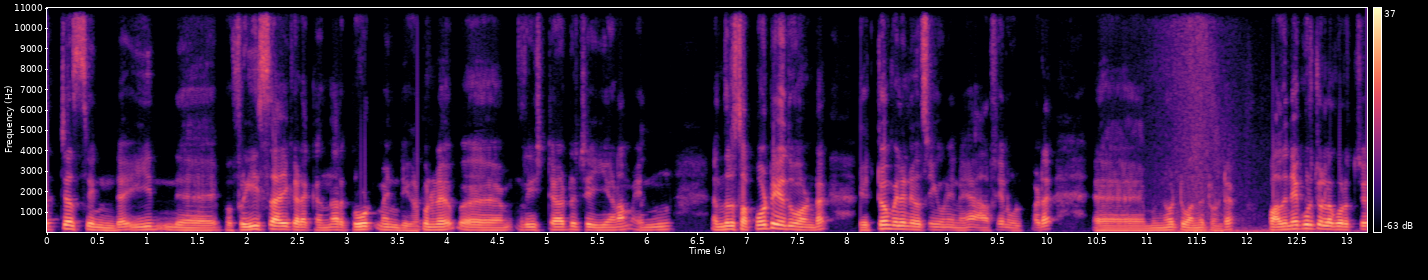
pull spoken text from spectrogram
എച്ച് എസിന്റെ ഈ ഫ്രീസായി കിടക്കുന്ന റിക്രൂട്ട്മെന്റുകൾ പുനർ റീസ്റ്റാർട്ട് ചെയ്യണം എന്ന് എന്നൊരു സപ്പോർട്ട് ചെയ്തുകൊണ്ട് ഏറ്റവും വലിയ നഴ്സിംഗ് യൂണിയനായ ആർ സി എൻ ഉൾപ്പെടെ മുന്നോട്ട് വന്നിട്ടുണ്ട്. അപ്പോൾ അതിനെക്കുറിച്ചുള്ള കുറച്ച്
